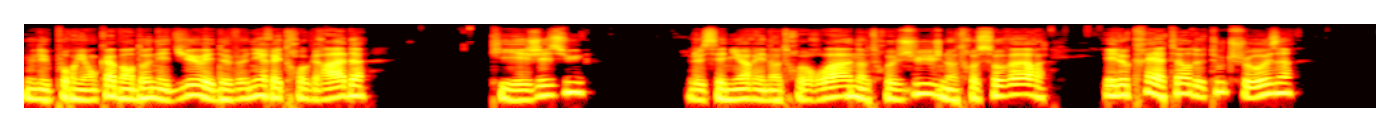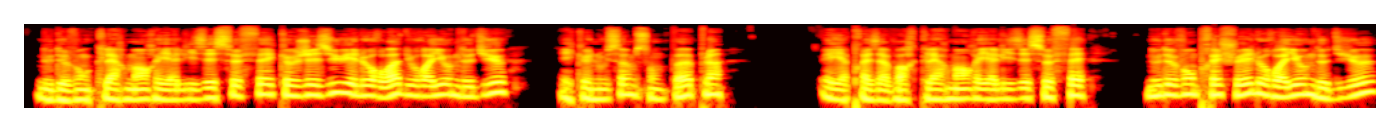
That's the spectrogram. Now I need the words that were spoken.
nous ne pourrions qu'abandonner Dieu et devenir rétrogrades. Qui est Jésus? Le Seigneur est notre roi, notre juge, notre sauveur, et le créateur de toutes choses. Nous devons clairement réaliser ce fait que Jésus est le roi du royaume de Dieu et que nous sommes son peuple. Et après avoir clairement réalisé ce fait, nous devons prêcher le royaume de Dieu.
